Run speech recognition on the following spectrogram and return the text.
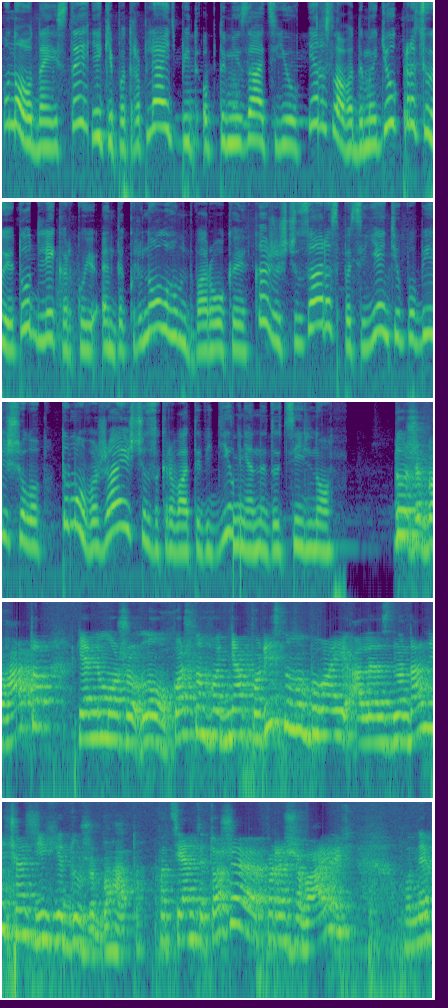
Воно одне із тих, які потрапляють під оптимізацію. Ярослава Демидюк працює тут лікаркою-ендокринологом два роки. Каже, що зараз пацієнтів побільшало, тому вважає, що закривати відділення недоцільно. Дуже багато. Я не можу, ну кожного дня по-різному буває, але на даний час їх є дуже багато. Пацієнти теж переживають, вони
